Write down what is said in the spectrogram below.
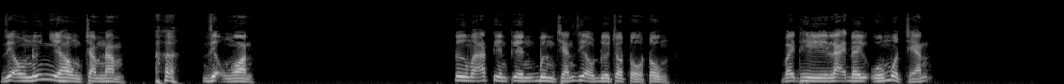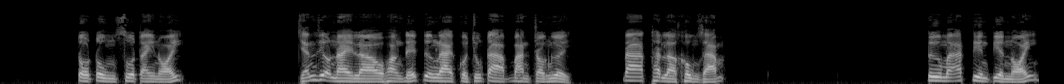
Rượu nữ nhi hồng trăm năm. rượu ngon. Tư mã tiên tiên bưng chén rượu đưa cho tổ tùng. Vậy thì lại đây uống một chén. Tổ tùng xua tay nói. Chén rượu này là hoàng đế tương lai của chúng ta ban cho người. Ta thật là không dám. Tư mã tiền tiền nói.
